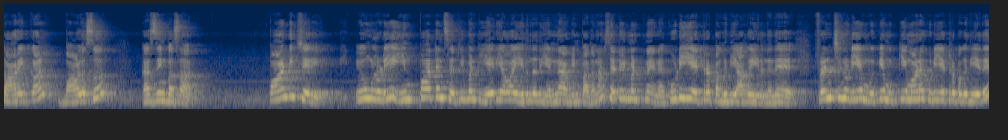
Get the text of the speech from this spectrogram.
காரைக்கால் பாலசூர் கசிம் பசார் பாண்டிச்சேரி. இவங்களுடைய இம்பார்ட்டன்ட் செட்டில்மெண்ட் ஏரியாவா இருந்தது என்ன அப்படின்னு பார்த்தோம்னா செட்டில்மெண்ட்னா என்ன? குடியேற்ற பகுதியாக இருந்தது. பிரெஞ்சினுடைய மிக முக்கியமான குடியேற்ற பகுதி எது?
